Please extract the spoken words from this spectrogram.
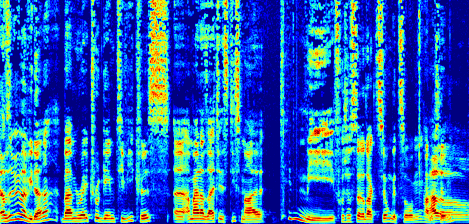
Da sind wir mal wieder beim Retro Game TV Quiz. Äh, an meiner Seite ist diesmal Timmy, frisch aus der Redaktion gezogen. Hallo.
